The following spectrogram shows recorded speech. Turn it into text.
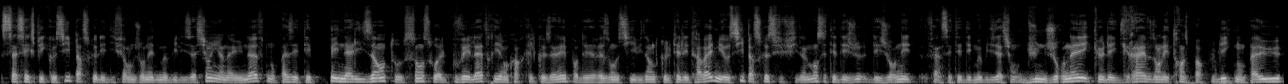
Ça s'explique aussi parce que les différentes journées de mobilisation, il y en a eu neuf, n'ont pas été pénalisantes au sens où elles pouvaient l'être il y a encore quelques années pour des raisons aussi évidentes que le télétravail, mais aussi parce que finalement c'était des, des, journées, enfin c'était des mobilisations d'une journée et que les grèves dans les transports publics n'ont pas eu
